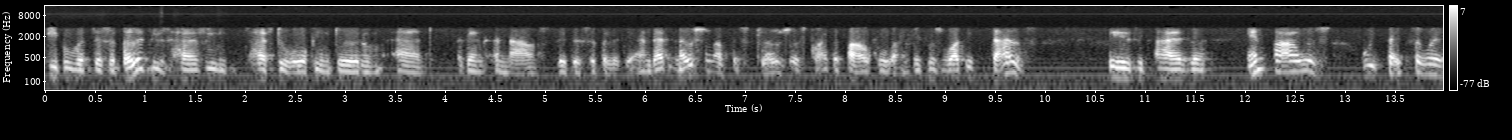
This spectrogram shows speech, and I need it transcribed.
people with disabilities have, have to walk into a room and then announce their disability? And that notion of disclosure is quite a powerful one because what it does is it either empowers it takes away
